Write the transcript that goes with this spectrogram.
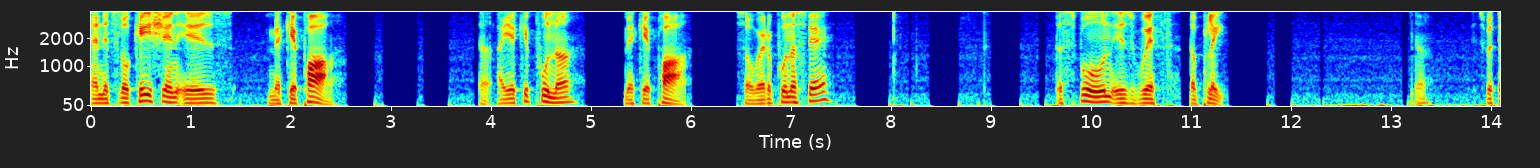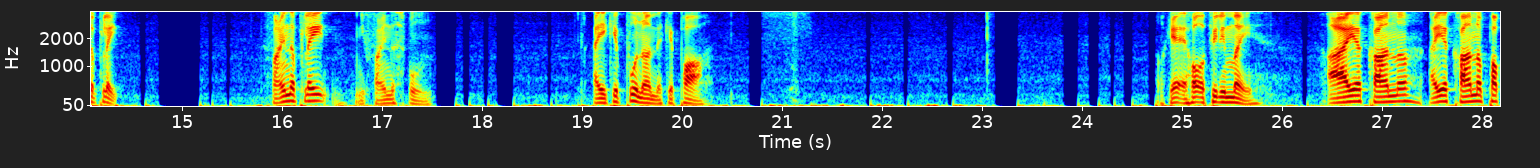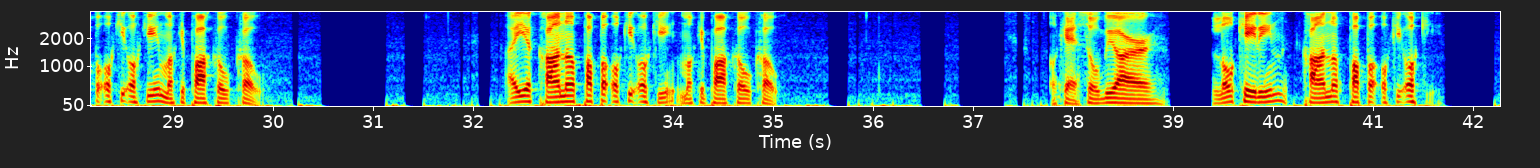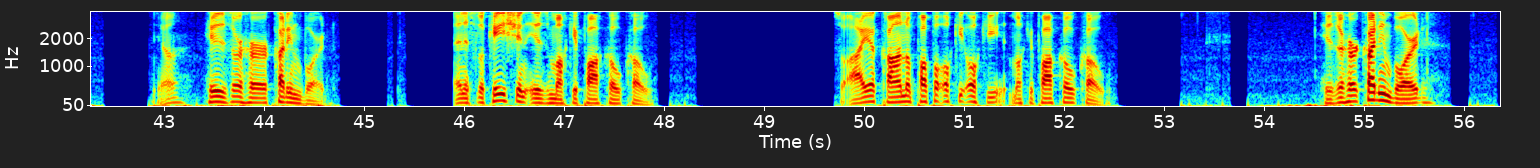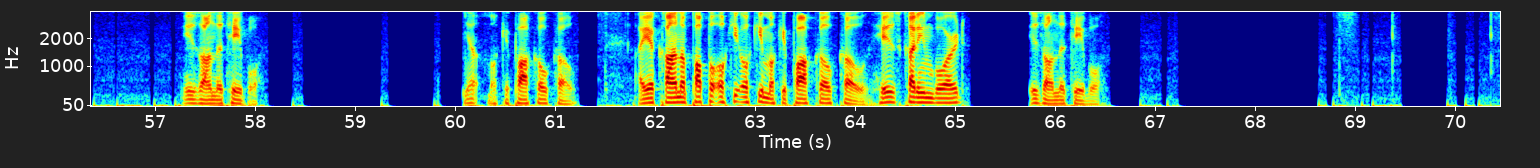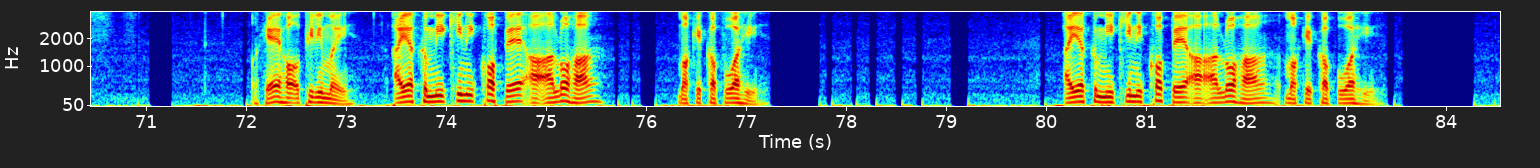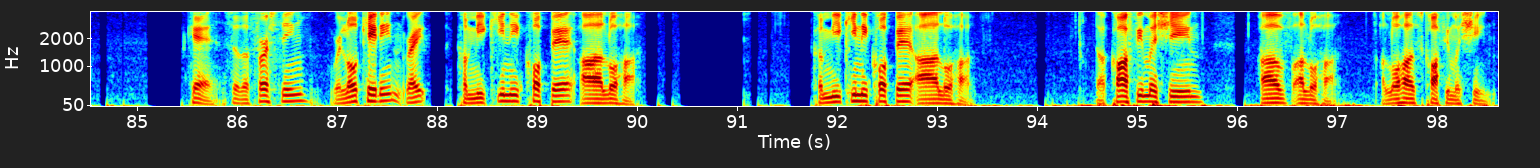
and its location is Mekepa. ke pā. Aia ke puna me ke pā. So where the puna stay? The spoon is with the plate. Yeah, it's with the plate. Find the plate, you find the spoon. Ai ke puna me ke pā. Okay, e ho'opili mai. Aia kana, aia kana papa oki oki ma ke pā kou kou. Aia kana papa oki oki ma ke. Okay, so we are locating kana papa oki oki. Yeah, his or her cutting board. And its location is Makipako Ko. So Aya Kana Papa Oki Oki Makipako Ko. His or her cutting board is on the table. Yeah, Makipako Ko. Aya Kana Papa Oki Oki Makipako Ko. His cutting board is on the table. Okay, ho'opili mai. Aia ka mikini kope a aloha ma ke kapuahi. Aia ka mikini kope a aloha ma ke kapuahi. Okay, so the first thing we're locating, right? Kamikini kope aloha. Kamikini kope aloha. The coffee machine of aloha. Aloha's coffee machine.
